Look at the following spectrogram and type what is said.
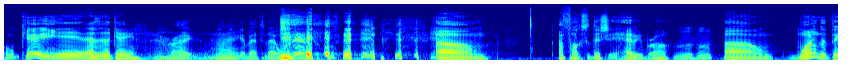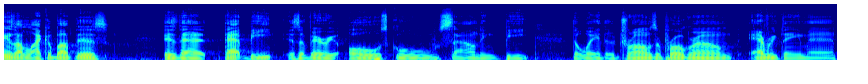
Okay. yeah, that's okay. All right. Let me get back to that one. um, I fucks with this shit heavy, bro. Um, one of the things I like about this is that that beat is a very old school sounding beat. The way the drums are programmed, everything, man,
